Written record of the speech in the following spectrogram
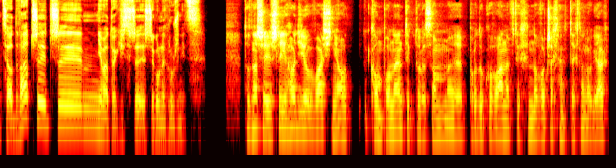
CO2, czy, czy nie ma tu jakichś szczególnych różnic? To znaczy, jeśli chodzi o właśnie o komponenty, które są e, produkowane w tych nowoczesnych technologiach,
